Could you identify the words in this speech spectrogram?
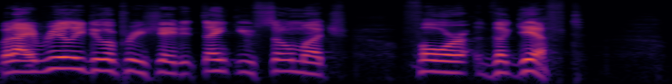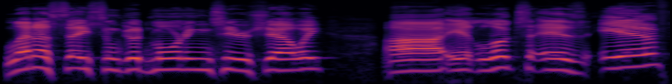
But I really do appreciate it. Thank you so much for the gift. Let us say some good mornings here, shall we? Uh, it looks as if,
